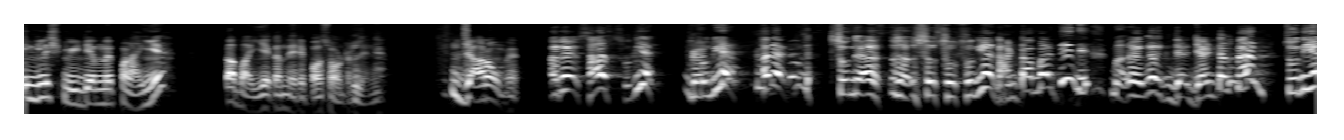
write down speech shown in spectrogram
इंग्लिश मीडियम में पढ़ाइए तब आइएगा मेरे पास ऑर्डर लेने। जा रहा हूँ मैं। अरे सर सुनिए सुनिए अरे सुनिए सुनिए घंटा मैं जेंटलमैन सुनिए।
